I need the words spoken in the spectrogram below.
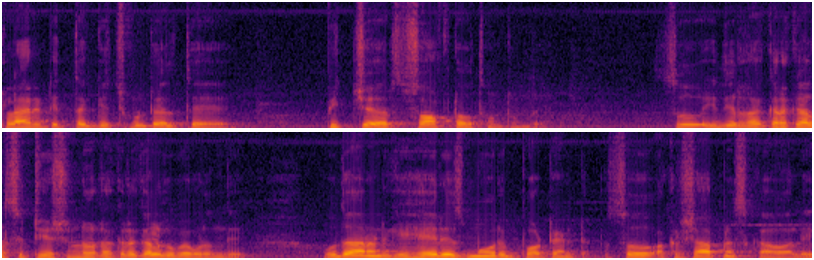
క్లారిటీ తగ్గించుకుంటూ వెళ్తే పిక్చర్ సాఫ్ట్ అవుతుంటుంది. సో ఇది రకరకాల సిచ్యుయేషన్లో రకరకాలుగా ఉపయోగపడుతుంది. ఉదాహరణకి hair is more important so అక్కడ షార్ప్నెస్ కావాలి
